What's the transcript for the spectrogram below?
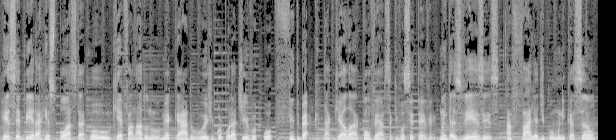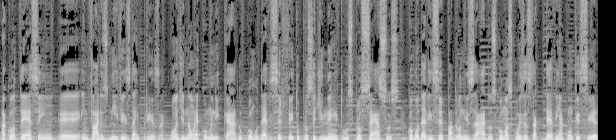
Receber a resposta ou o que é falado no mercado hoje corporativo, o feedback daquela conversa que você teve. Muitas vezes a falha de comunicação acontece em, eh, em vários níveis da empresa, onde não é comunicado como deve ser feito o procedimento, os processos, como devem ser padronizados, como as coisas devem acontecer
